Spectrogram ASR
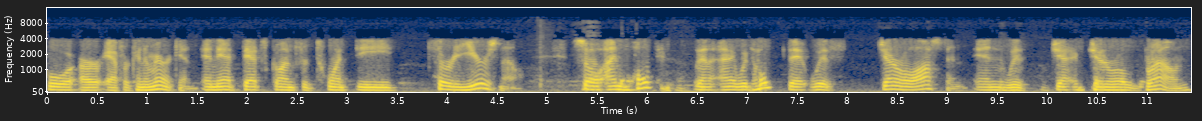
who are African American, and that that's gone for 20, 30 years now. So I'm hoping, and I would hope that with General Austin and with Ge- General Brown,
